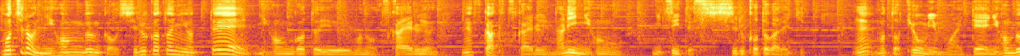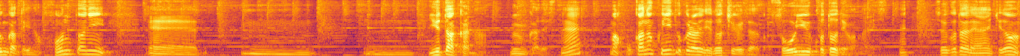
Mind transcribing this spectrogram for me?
もちろん日本文化を知ることによって日本語というものを使えるように、ね、深く使えるようになり日本について知ることができる、ね、もっと興味も湧いて日本文化というのは本当に、えー、うんうん豊かな文化ですね。まあ他の国と比べてどっちが豊かかそういうことではないですね。そういうことではないけど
